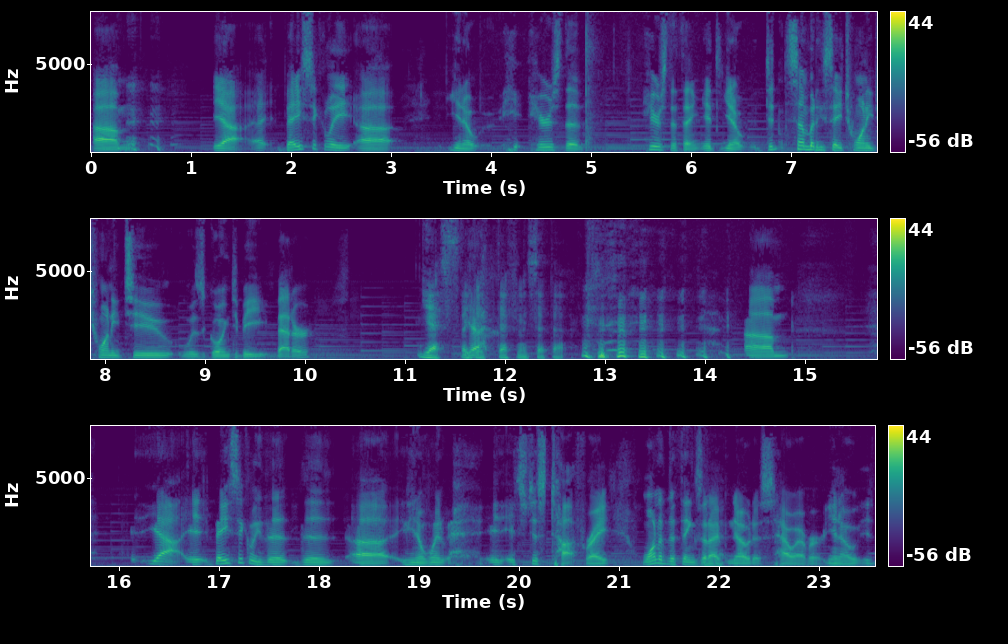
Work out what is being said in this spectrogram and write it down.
Um, yeah, uh, basically, uh, you know, he, here's the here's the thing. It you know, didn't somebody say 2022 was going to be better? Yes, they Yeah. did, definitely said that. um, yeah, it, basically the the uh, you know when it, it's just tough, right? One of the things that I've noticed, however, you know, it,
